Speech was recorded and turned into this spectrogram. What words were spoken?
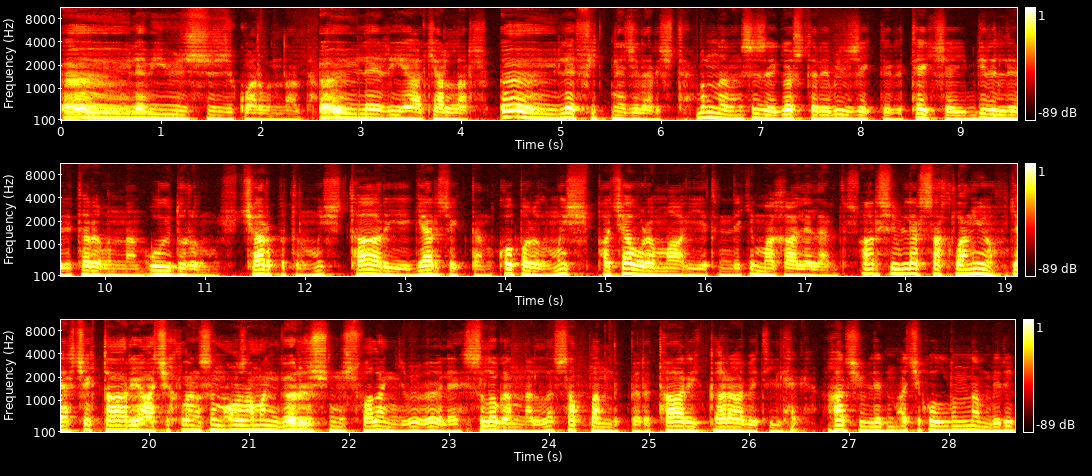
Öyle bir yüzsüzlük var bunlarda. Öyle riyakarlar. Öyle fitneciler işte. Bunların size gösterebilecekleri tek şey birileri tarafından uydurulmuş, çarpıtılmış, tarihi gerçekten koparılmış paçavra mahiyetindeki makalelerdir. Arşivler saklanıyor. Gerçek tarihi açıklansın o zaman görürsünüz falan gibi böyle sloganlarla saplandıkları tarih garabetiyle arşivlerin açık olduğundan beri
